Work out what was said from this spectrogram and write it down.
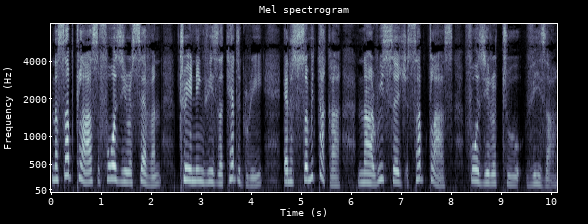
Now, subclass 407 training visa category and somitaka na research subclass 402 visa.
